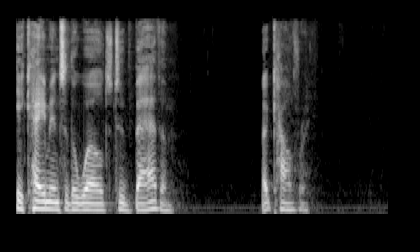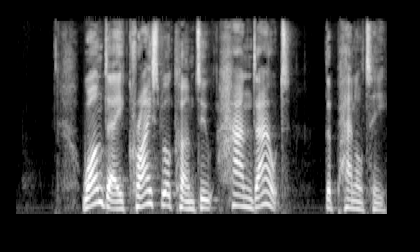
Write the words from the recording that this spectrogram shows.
he came into the world to bear them at Calvary. One day, Christ will come to hand out the penalty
